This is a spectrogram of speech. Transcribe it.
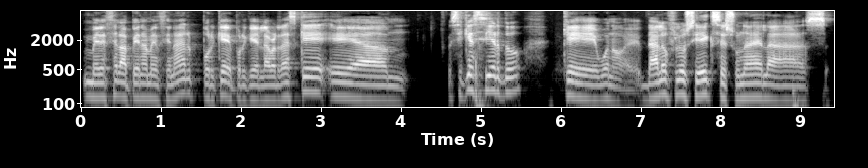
merece la pena mencionar. ¿Por qué? Porque la verdad es que eh, sí que es cierto que, bueno, eh, Dialogflow CX es una de las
